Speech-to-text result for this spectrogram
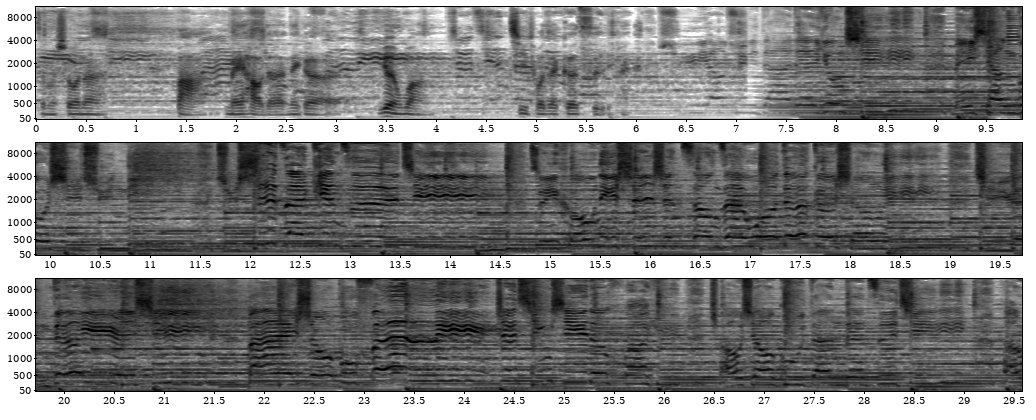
怎么说呢？把美好的那个愿望寄托在歌词里面。巨大的勇气，没想过失去你，却是在骗自己。最后你深深藏在我的歌声里，只愿得一人心，白首不分离。这清晰的话语，嘲笑孤单的自己，盼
